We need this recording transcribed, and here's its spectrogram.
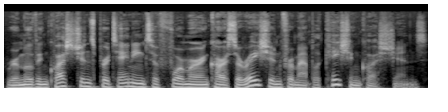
removing questions pertaining to former incarceration from application questions.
